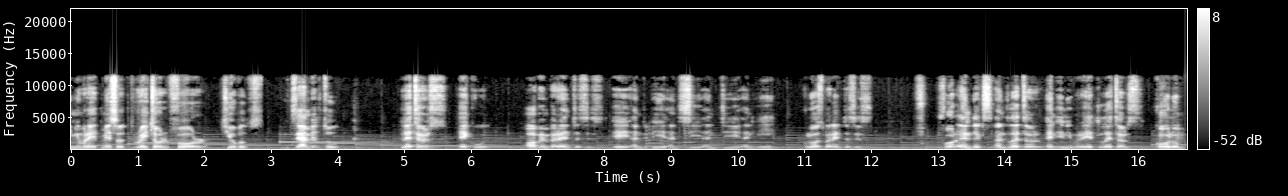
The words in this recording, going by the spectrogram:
enumerate method rator for tuples Example 2 Letters equal open parenthesis A and B and C and D and E close parenthesis for index and letter and enumerate letters column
